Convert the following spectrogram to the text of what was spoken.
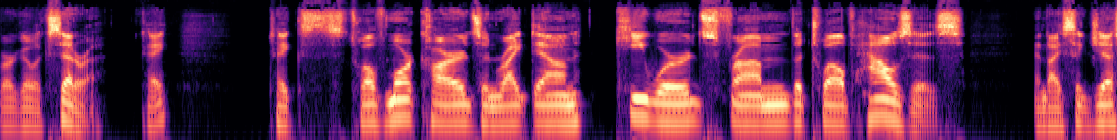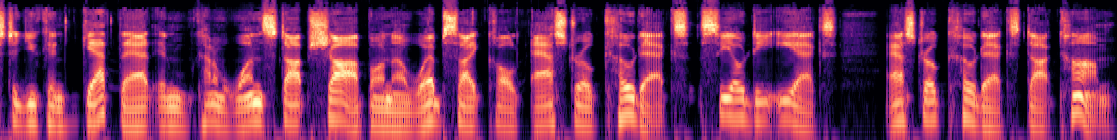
Virgo, etc. Okay? Takes 12 more cards and write down keywords from the 12 houses. And I suggested you can get that in kind of one stop shop on a website called Astro Codex, C O D E X, astrocodex.com.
